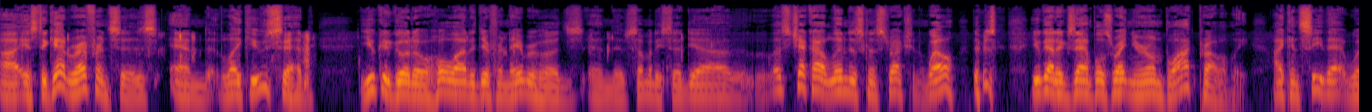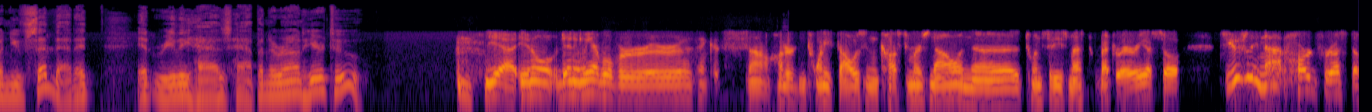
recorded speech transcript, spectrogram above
uh, is to get references. And like you said, you could go to a whole lot of different neighborhoods, and if somebody said, "Yeah, let's check out Lindus Construction," well, there's you got examples right in your own block, probably. I can see that when you've said that it it really has happened around here too. Yeah, you know, Danny, we have over I think it's uh, 120,000 customers now in the Twin Cities metro area, so it's usually not hard for us to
